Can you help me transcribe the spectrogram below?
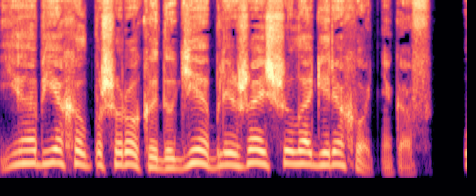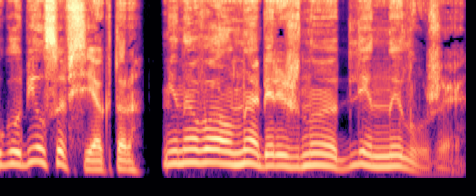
я объехал по широкой дуге ближайший лагерь охотников, углубился в сектор, миновал набережную длинной лужи.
